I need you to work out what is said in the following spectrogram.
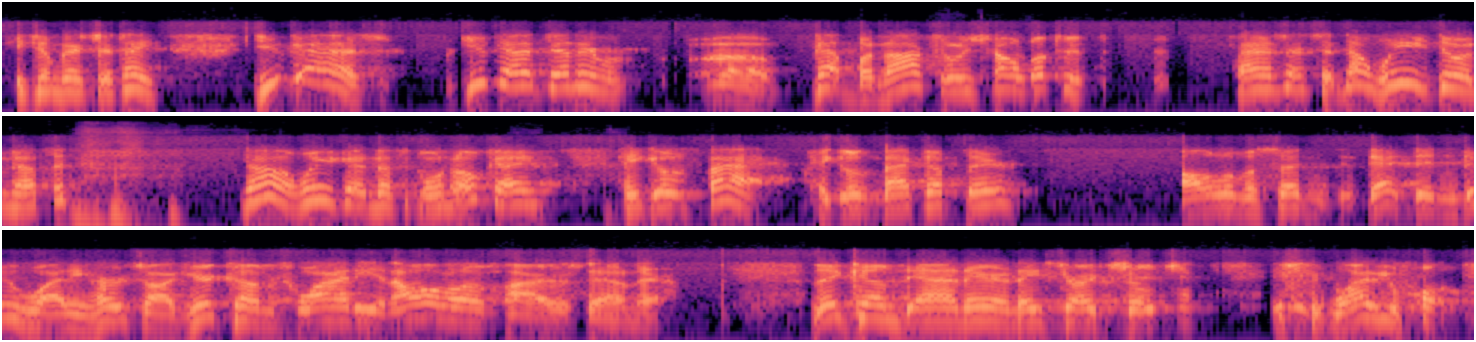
He come back and said, "Hey, you guys, you guys down there uh, got binoculars? Y'all look at fans?" I said, "No, we ain't doing nothing. no, we ain't got nothing going. on. Okay." He goes back. He goes back up there. All of a sudden, that didn't do Whitey Herzog. Here comes Whitey and all the umpires down there. They come down there and they start searching. Whitey walked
